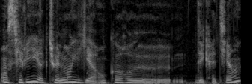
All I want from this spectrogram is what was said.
en Syrie, actuellement, il y a encore des chrétiens.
